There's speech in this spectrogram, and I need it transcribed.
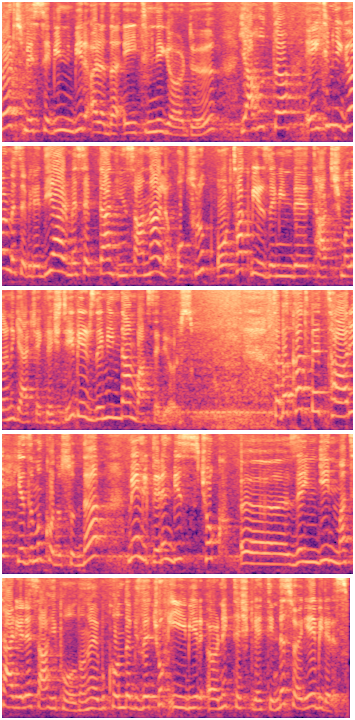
Dört mezhebin bir arada eğitimini gördüğü yahut da eğitimini görmese bile diğer mezhepten insanlarla oturup ortak bir zeminde tartışmalarını gerçekleştiği bir zeminden bahsediyoruz. Tabakat ve tarih yazımı konusunda Memlüklerin biz çok e, zengin materyale sahip olduğunu ve bu konuda bize çok iyi bir örnek teşkil ettiğini de söyleyebiliriz.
